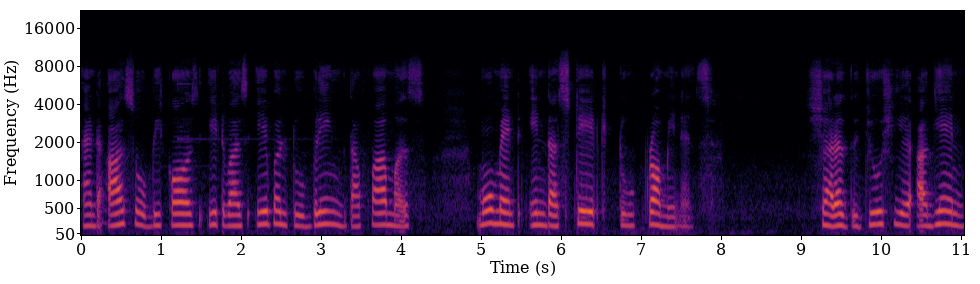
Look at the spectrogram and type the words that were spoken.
and also because it was able to bring the farmers movement in the state to prominence. Sharad Joshi again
